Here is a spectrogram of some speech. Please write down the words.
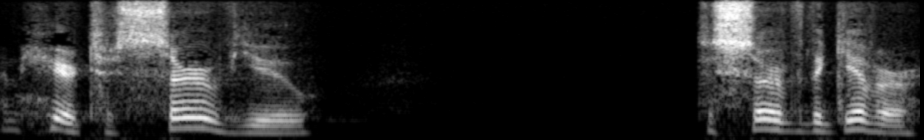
I'm here to serve you, to serve the giver.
